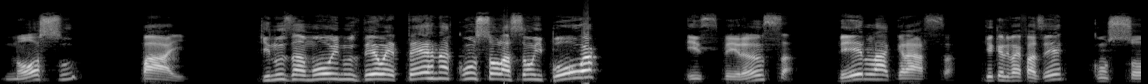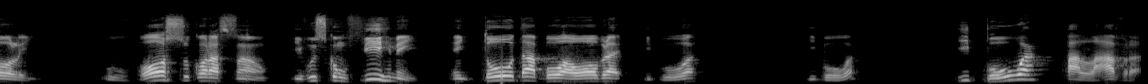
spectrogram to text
nosso Pai, que nos amou e nos deu eterna consolação e boa esperança pela graça. O que, que ele vai fazer? Consolem o vosso coração e vos confirmem em toda boa obra e boa e boa e boa palavra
